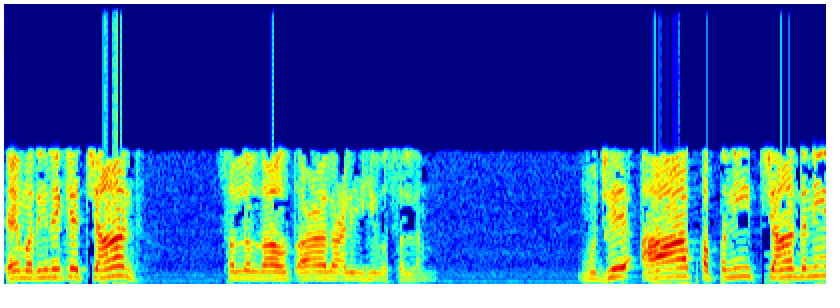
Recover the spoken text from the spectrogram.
اے مدینے کے چاند، صلی اللہ تعالی علیہ وسلم، مجھے آپ اپنی چاندنی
